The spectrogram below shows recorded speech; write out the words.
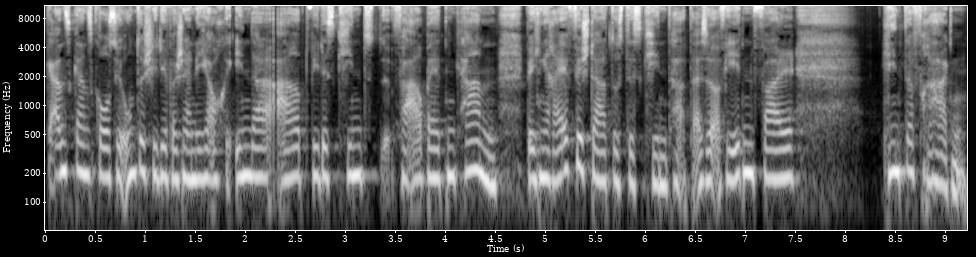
ganz, ganz große Unterschiede wahrscheinlich auch in der Art, wie das Kind verarbeiten kann, welchen Reifestatus das Kind hat. Also auf jeden Fall hinterfragen.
